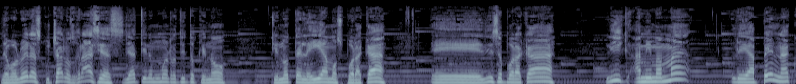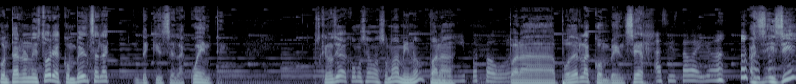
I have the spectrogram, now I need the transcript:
de volver a escucharlos. Gracias. Ya tiene un buen ratito que no, que no te leíamos por acá. Eh, dice por acá, Lick, a mi mamá le apena contar una historia, convénzala de que se la cuente. Pues que nos diga cómo se llama su mami, ¿no? Para, Sí, por favor. para poderla convencer. Así estaba yo. Así, ¿Y sí?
